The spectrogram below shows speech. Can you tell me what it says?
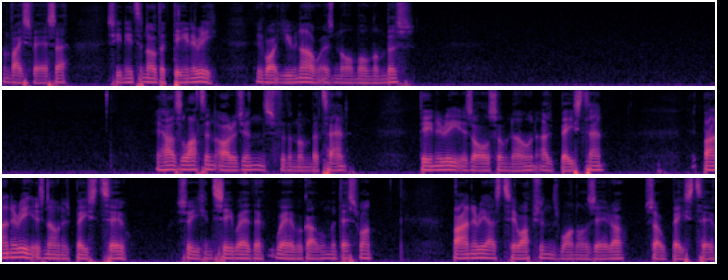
and vice versa, so you need to know that denary is what you know as normal numbers. It has Latin origins for the number 10. Denary is also known as base 10. Binary is known as base 2 so you can see where the where we're going with this one. Binary has two options, 1 or 0, so base 2.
